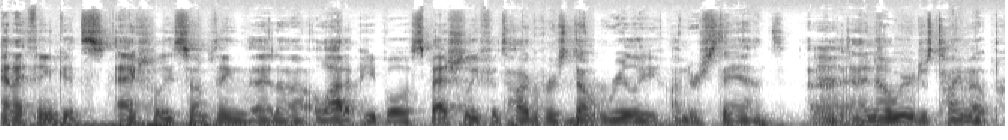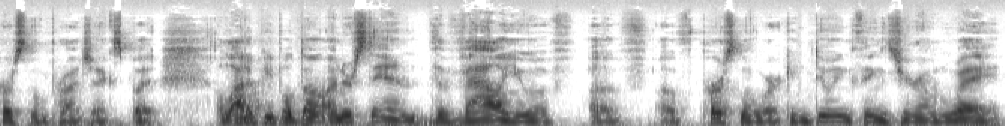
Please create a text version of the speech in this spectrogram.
And I think it's actually something that uh, a lot of people, especially photographers, don't really understand. Uh, yeah. And I know we were just talking about personal projects, but a lot of people don't understand the value of, of, of personal work and doing things your own way,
